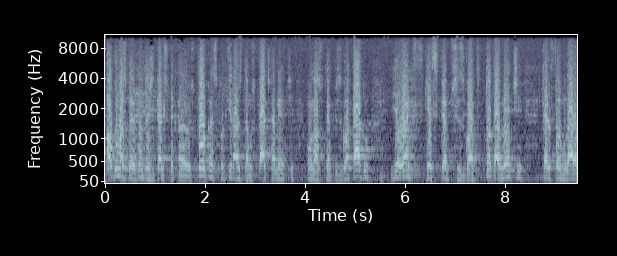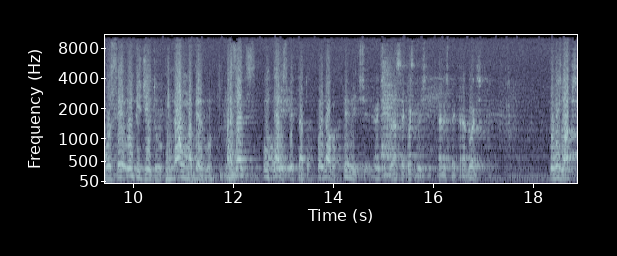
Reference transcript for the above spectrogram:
algumas perguntas de telespectadores. Poucas, porque nós estamos praticamente com o nosso tempo esgotado. E eu, antes que esse tempo se esgote totalmente, quero formular a você um pedido e não uma pergunta. Mas antes, um Bom, telespectador. Pois não, professor? Permite, antes da sequência dos telespectadores, o Luiz Lopes,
